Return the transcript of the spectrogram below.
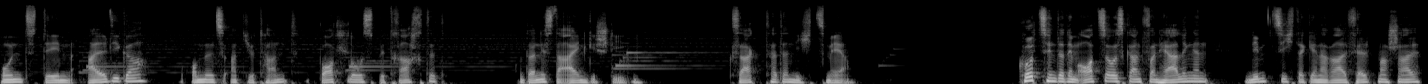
und den Aldiger, Rommels Adjutant, wortlos betrachtet und dann ist er eingestiegen. Gesagt hat er nichts mehr. Kurz hinter dem Ortsausgang von Herrlingen nimmt sich der Generalfeldmarschall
